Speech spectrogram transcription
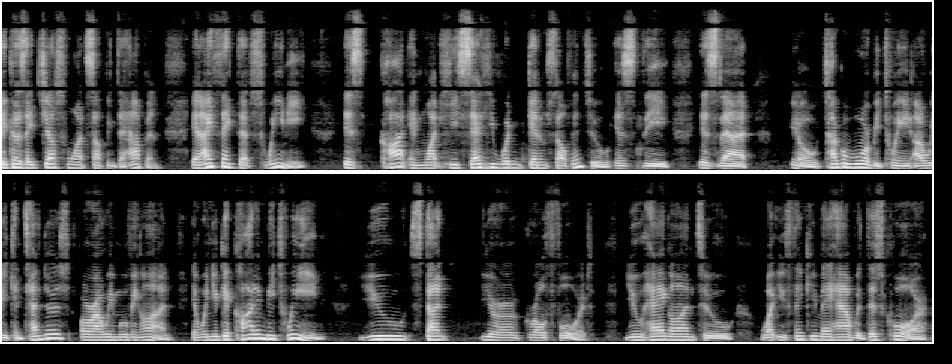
because they just want something to happen. And I think that Sweeney is caught in what he said he wouldn't get himself into is the is that you know, tug of war between are we contenders or are we moving on? And when you get caught in between, you stunt your growth forward. You hang on to what you think you may have with this core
